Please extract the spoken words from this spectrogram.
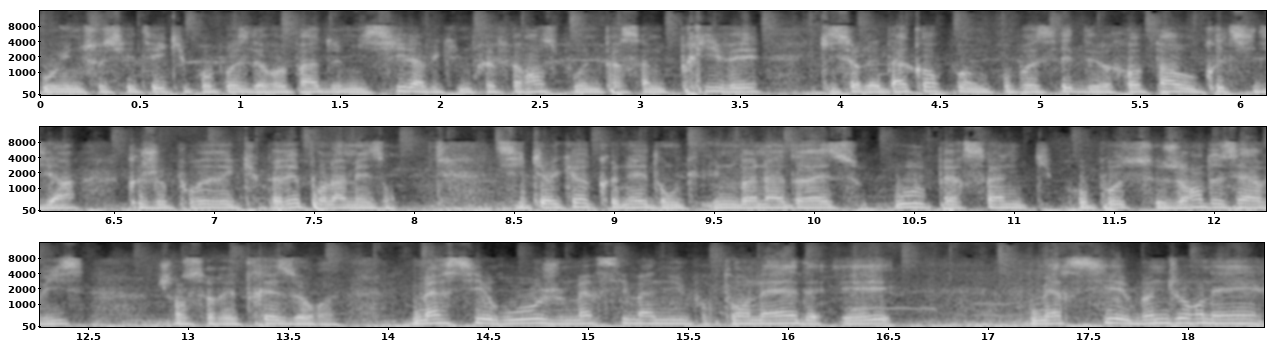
ou une société qui propose des repas à domicile avec une préférence pour une personne privée qui serait d'accord pour me proposer des repas au quotidien que je pourrais récupérer pour la maison. Si quelqu'un connaît donc une bonne adresse ou personne qui propose ce genre de service, j'en serais très heureux. Merci Rouge, merci Manu pour ton aide et merci et bonne journée.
